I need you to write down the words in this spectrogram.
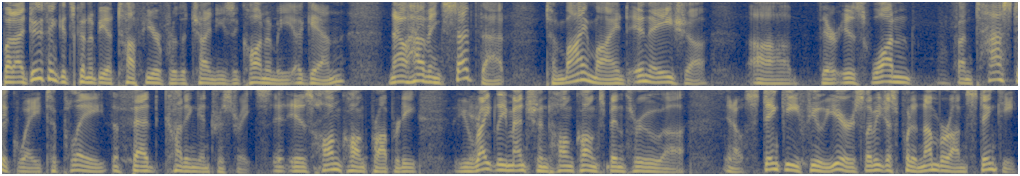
But I do think it's going to be a tough year for the Chinese economy again. Now, having said that, to my mind, in Asia, uh, there is one fantastic way to play the Fed cutting interest rates. It is Hong Kong property. You rightly mentioned Hong Kong's been through, uh, you know, stinky few years. Let me just put a number on stinky.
